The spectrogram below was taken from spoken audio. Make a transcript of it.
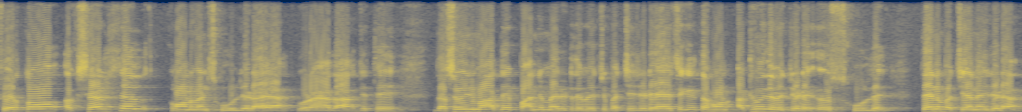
ਫਿਰ ਤੋਂ ਐਕਸੈਲਸ਼ੀਅਲ ਕਨਵੈਂਟ ਸਕੂਲ ਜਿਹੜਾ ਆ ਗੁਰਾਂ ਦਾ, ਜਿੱਥੇ 10ਵੀਂ ਜਮਾਤ ਦੇ ਪੰਜ ਮੈਰਿਟ ਦੇ ਵਿੱਚ ਬੱਚੇ ਜਿਹੜੇ ਆਏ ਸੀਗੇ ਤਾਂ ਹੁਣ 8ਵੀਂ ਦੇ ਵਿੱਚ ਜਿਹੜੇ ਉਸ ਸਕੂਲ ਦੇ ਤਿੰਨ ਬੱਚਿਆਂ ਨੇ ਜਿਹੜਾ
